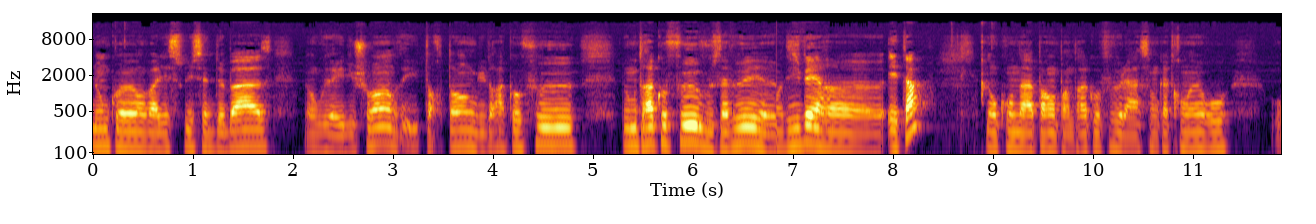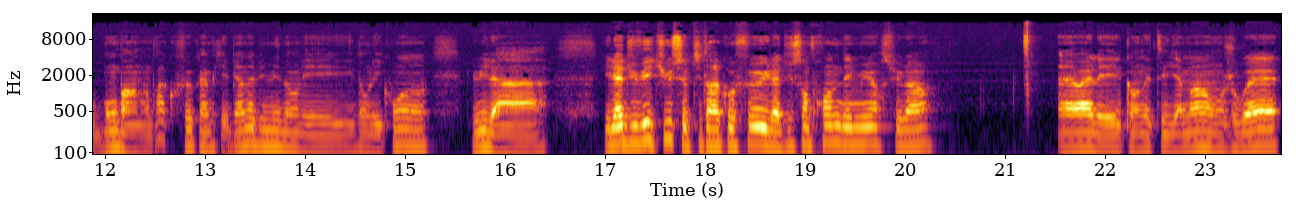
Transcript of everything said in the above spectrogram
Donc euh, on va aller sur set de base. Donc vous avez du choix, vous avez du Tortank, du Dracofeu. Donc Dracofeu, vous avez euh, divers états. Donc on a par exemple un Dracofeu là à 180 euros. Bon bah un Dracofeu quand même qui est bien abîmé dans les, dans les coins. Lui il a il a du vécu ce petit Dracofeu, il a dû s'en prendre des murs celui-là. Eh ouais, les, quand on était gamin, on jouait,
